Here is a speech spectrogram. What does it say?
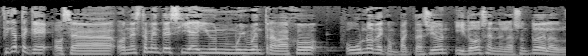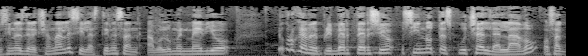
Fíjate que, o sea, honestamente sí hay un muy buen trabajo, uno de compactación y dos en el asunto de las bocinas direccionales. Si las tienes a, a volumen medio, yo creo que en el primer tercio sí no te escucha el de al lado. O sea,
